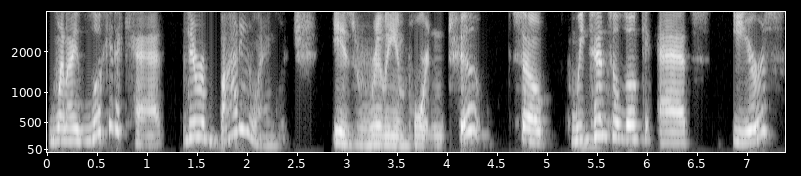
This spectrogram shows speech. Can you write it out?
when I look at a cat, their body language is really important too. So we tend to look at ears,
